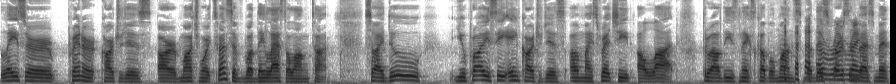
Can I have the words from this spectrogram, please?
laser printer cartridges are much more expensive but they last a long time so i do you probably see ink cartridges on my spreadsheet a lot throughout these next couple months but this Right, first right. investment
